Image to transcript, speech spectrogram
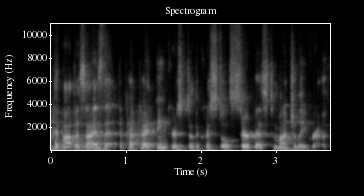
hypothesized that the peptide anchors to the crystal's surface to modulate growth.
